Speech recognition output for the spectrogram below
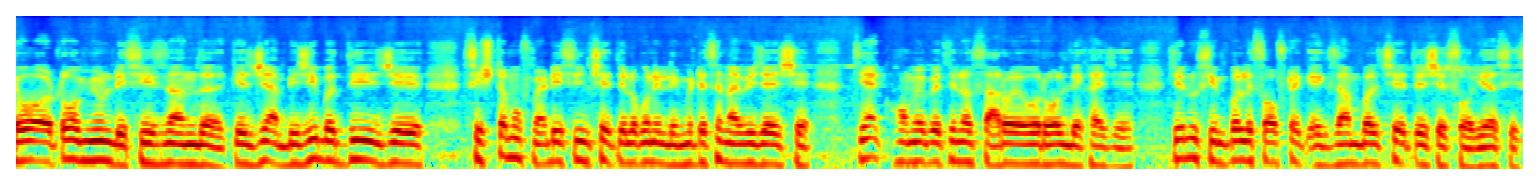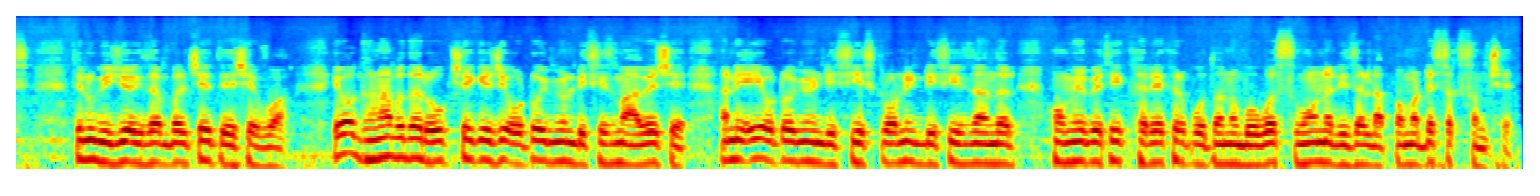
એવા ઓટો ઇમ્યુન ડિસીઝના અંદર કે જ્યાં બીજી બધી જે સિસ્ટમ ઓફ મેડિસિન છે તે લોકોની લિમિટેશન આવી જાય છે, ત્યાં હોમિયોપેથીનો સારો એવો રોલ દેખાય છે. જેનું સિમ્પલી સોફ્ટ એક એક્ઝામ્પલ છે તે છે સોરિયાસિસ તેનું બીજું એક્ઝામ્પલ છે તે છે વા. એવા ઘણા બધા રોગ છે કે જે ઓટો ઇમ્યુન ડિસીઝમાં આવે છે અને એ ઓટો ઇમ્યુન ડિસીઝ ક્રોનિક ડિસીઝના અંદર હોમિયોપેથી ખરેખર પોતાનો બહુ જ સુવર્ણ રિઝલ્ટ આપવા માટે સક્ષમ છે.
